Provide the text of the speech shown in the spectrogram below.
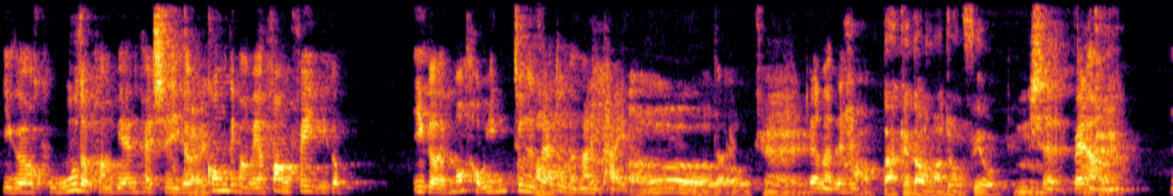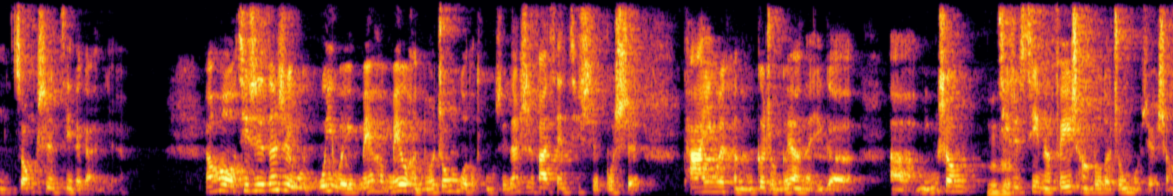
一个湖的旁边，还是一个空地旁边放飞一个一个猫头鹰，就是在杜伦那里拍的，哦对，OK，真的这是好，大家 get 到了吗？这种 feel，嗯，是非常嗯中世纪的感觉。然后其实，但是我我以为没有没有很多中国的同学，但是发现其实不是，他因为可能各种各样的一个呃名声，其实吸引了非常多的中国学生。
